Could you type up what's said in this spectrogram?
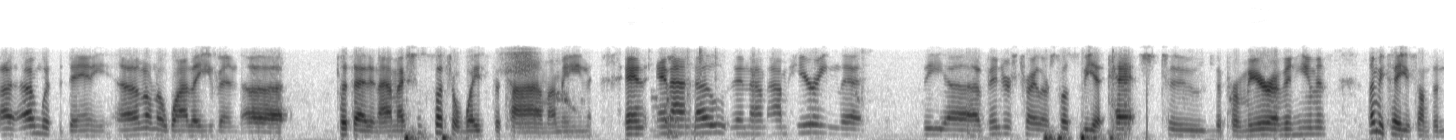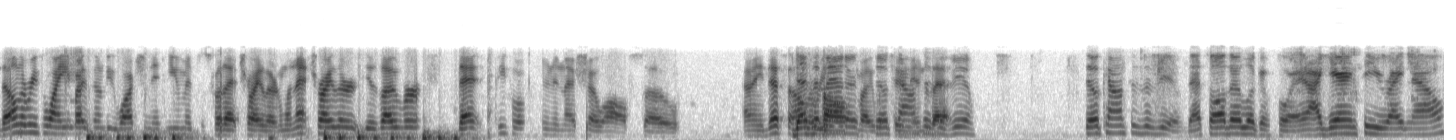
I, I'm with the Danny. I don't know why they even uh put that in IMAX. It's such a waste of time. I mean, and and I know, and I'm I'm hearing that the uh, Avengers trailer is supposed to be attached to the premiere of Inhumans. Let me tell you something. The only reason why anybody's going to be watching Inhumans is for that trailer. And when that trailer is over, that people are tuning that show off. So, I mean, that's the only Doesn't reason matter. Still counts into as that. a view. Still counts as a view. That's all they're looking for. And I guarantee you right now,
